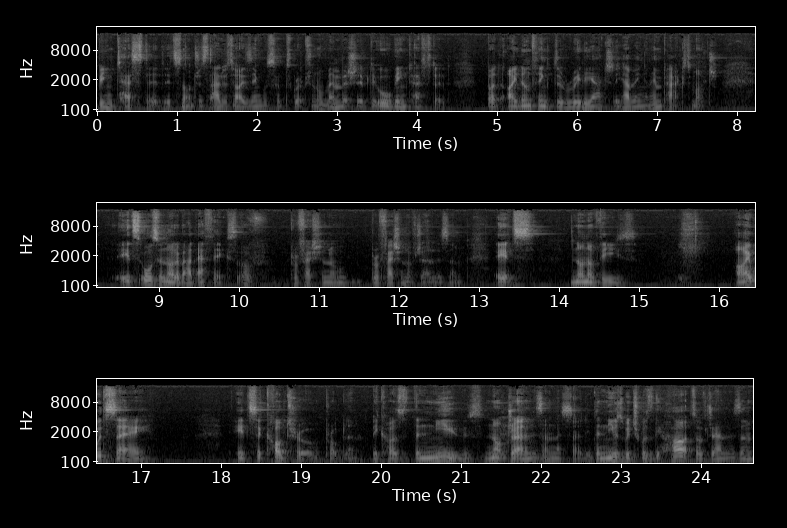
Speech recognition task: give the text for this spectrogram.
being tested. It's not just advertising or subscription or membership; they're all being tested. But I don't think they're really actually having an impact much. It's also not about ethics of professional profession of journalism. It's none of these. I would say it's a cultural problem because the news, not journalism necessarily, the news, which was the heart of journalism,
